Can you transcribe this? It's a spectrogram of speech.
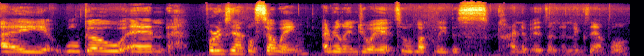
I will go and for example sewing I really enjoy it so luckily this kind of isn't an example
